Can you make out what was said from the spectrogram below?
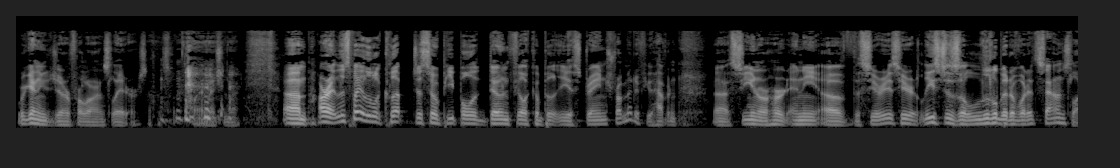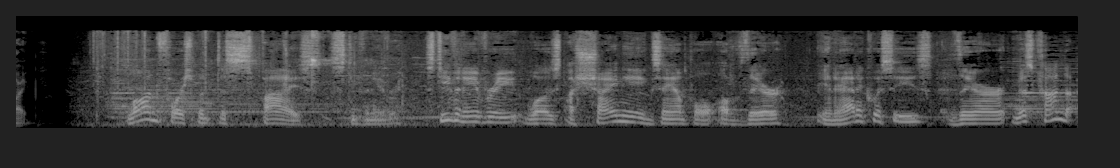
We're getting to Jennifer Lawrence later, so that's why I mentioned that. Um, all right, let's play a little clip just so people don't feel completely estranged from it. If you haven't uh, seen or heard any of the series, here at least is a little bit of what it sounds like. Law enforcement despised Steven Avery. Steven Avery was a shining example of their inadequacies, their misconduct.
